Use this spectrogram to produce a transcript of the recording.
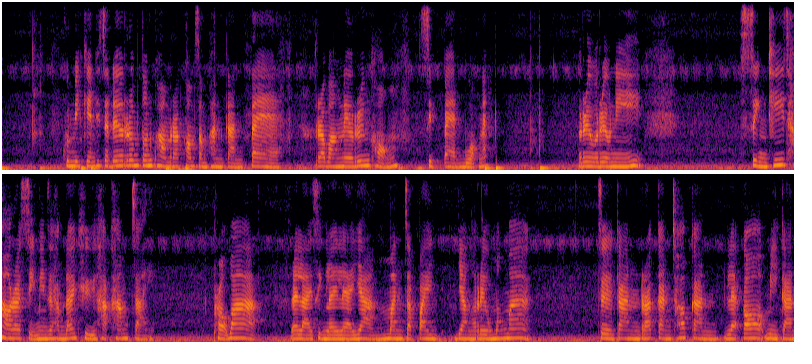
ๆ คุณมีเกณฑ์ที่จะได้เริ่มต้นความรักความสัมพันธ์กัน แต่ ระวังในเรื่องของ 18 บวกนะ เร็วๆนี้ สิ่งที่ชาวราศีมีนจะทำได้คือหักห้ามใจ เพราะว่าหลายๆ สิ่งหลายๆอย่างมันจะไปอย่างเร็วมากๆ เจอกันรักกันชอบกัน และก็มีการ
